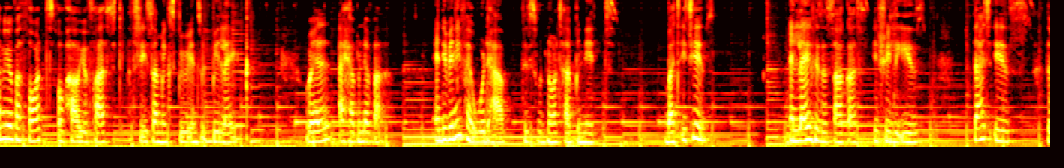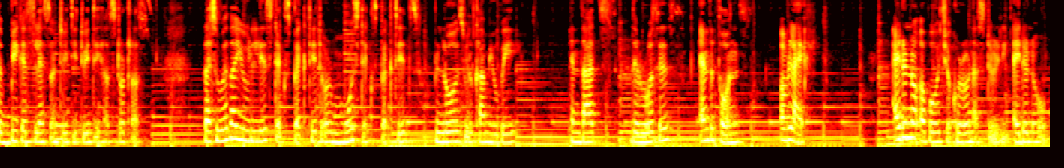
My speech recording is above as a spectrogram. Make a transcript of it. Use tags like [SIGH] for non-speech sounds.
Have you ever thought of how your first threesome experience would be like? Well, I have never. And even if I would have, this would not have been it. But it is. And life is a circus, it really is. That is the biggest lesson 2020 has taught us. That whether you least expect it or most expect it, blows will come your way. And that's the roses and the thorns of life. I don't know about your corona story. I don't know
